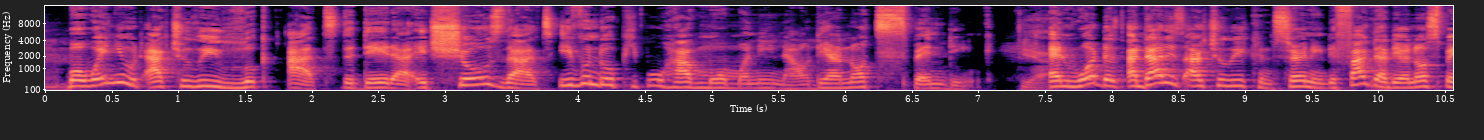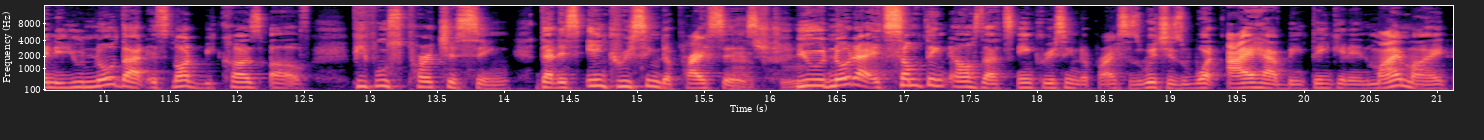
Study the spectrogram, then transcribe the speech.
Mm-hmm. But when you would actually look at the data, it shows that even though people have more money now, they are not spending. Yeah. And what does, and that is actually concerning. The fact that they are not spending, you know that it's not because of people's purchasing that is increasing the prices. You would know that it's something else that's increasing the prices, which is what I have been thinking in my mind.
